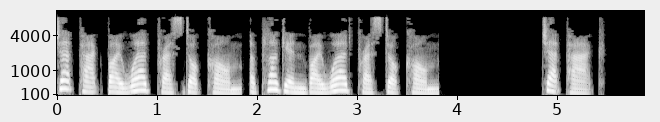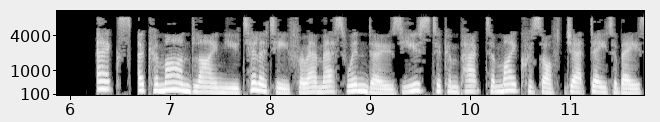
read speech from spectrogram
Jetpack by WordPress.com, a plugin by WordPress.com. Jetpack X, a command line utility for MS Windows used to compact a Microsoft Jet database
